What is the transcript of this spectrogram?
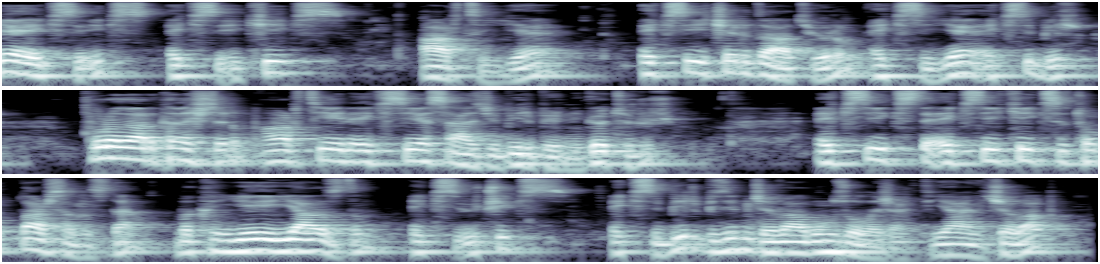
Y eksi x eksi 2x artı y. Eksi içeri dağıtıyorum. Eksi y eksi 1. Burada arkadaşlarım artı y ile eksi y sadece birbirini götürür. Eksi x ile eksi 2x'i toplarsanız da bakın y'yi yazdım. Eksi 3x eksi 1 bizim cevabımız olacaktı. Yani cevap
